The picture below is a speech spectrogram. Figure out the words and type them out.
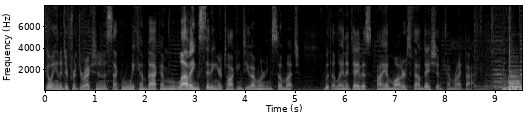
going in a different direction in a second when we come back. I'm loving sitting here talking to you. I'm learning so much with Elena Davis, I Am Waters Foundation. Come right back.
